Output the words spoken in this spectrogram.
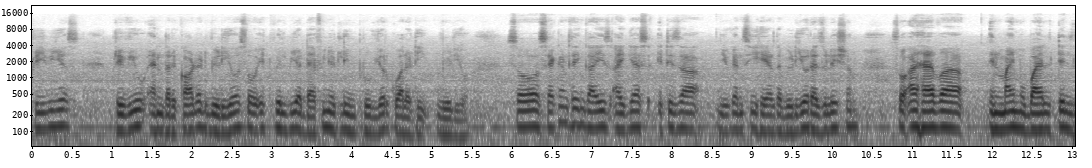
previous preview and the recorded video so it will be a definitely improve your quality video. So second thing guys i guess it is a you can see here the video resolution. So i have a in my mobile till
